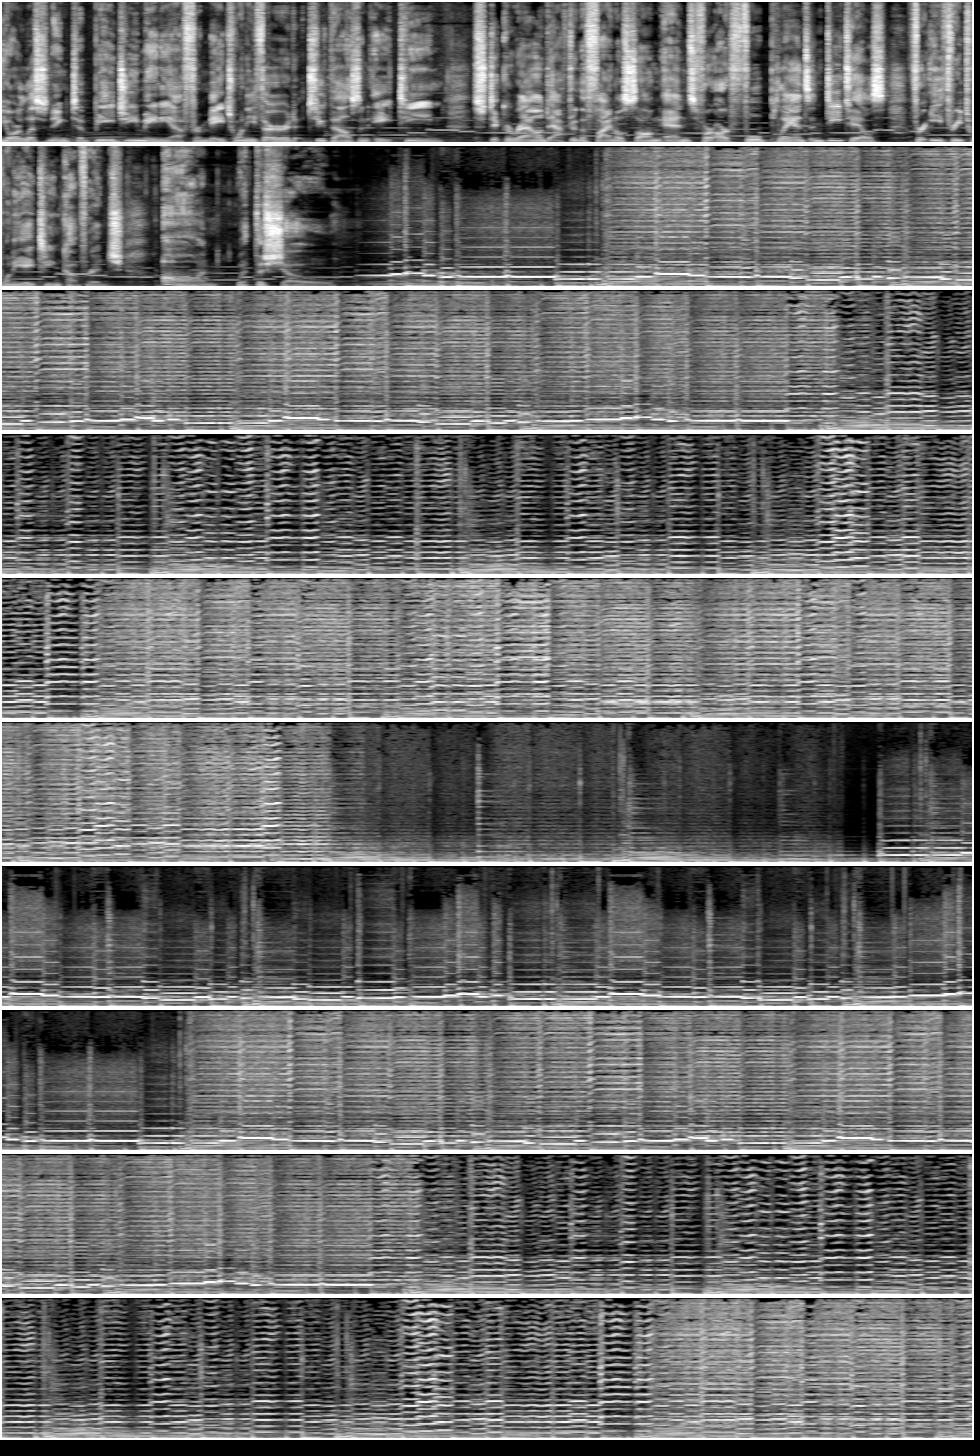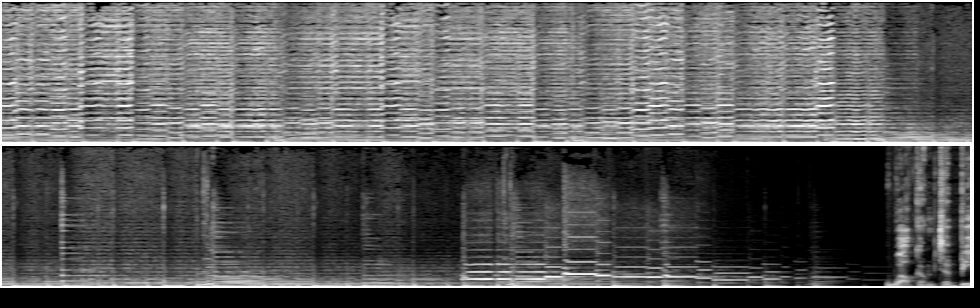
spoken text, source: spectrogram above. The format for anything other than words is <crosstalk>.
You're listening to BG Mania for May 23rd, 2018. Stick around after the final song ends for our full plans and details for E3 2018 coverage. On with the show.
